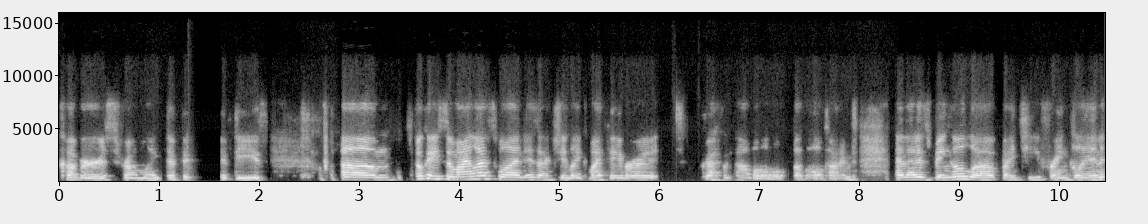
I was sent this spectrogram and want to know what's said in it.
covers from like the 50s. Um, okay, so my last one is actually like my favorite graphic novel of all times, and that is Bingo Love by Tee Franklin.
